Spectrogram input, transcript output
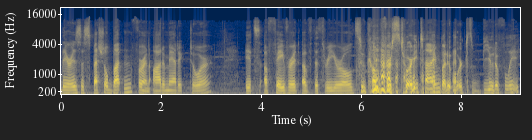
There is a special button for an automatic door. It's a favorite of the three-year-olds who come for story time, but it works beautifully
